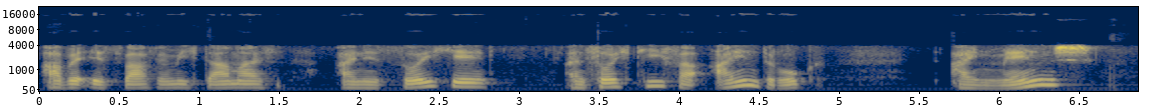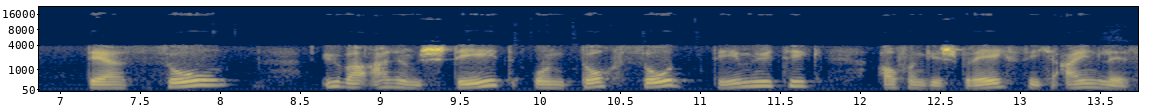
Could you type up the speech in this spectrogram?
Aber es war für mich damals eine solche, ein solch tiefer Eindruck, ein Mensch, der so über allem steht und doch so demütig auf ein Gespräch sich einlässt.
